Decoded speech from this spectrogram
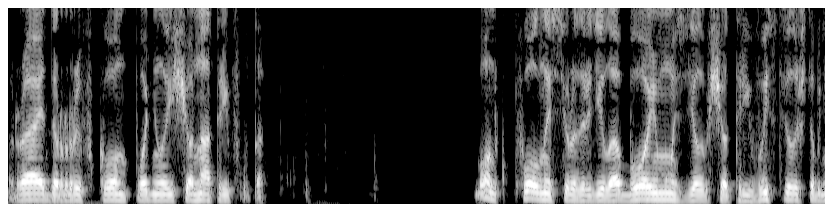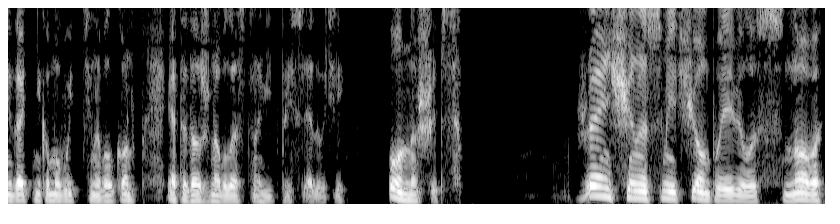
Райдер рывком поднял еще на три фута. Монг полностью разрядил обойму, сделав еще три выстрела, чтобы не дать никому выйти на балкон. Это должно было остановить преследователей. Он ошибся. Женщина с мечом появилась снова.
